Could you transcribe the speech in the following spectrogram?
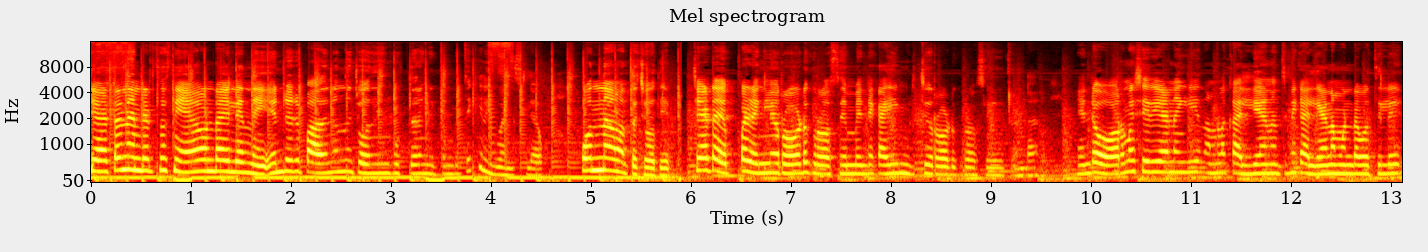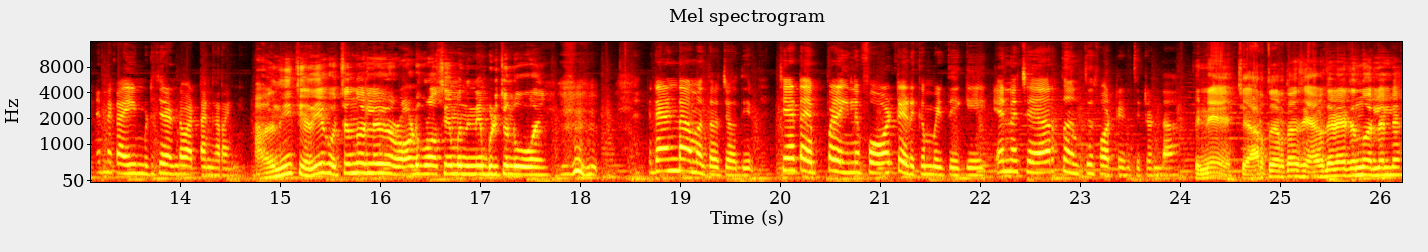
ചേട്ടൻ എന്റെ അടുത്ത് സ്നേഹം ഉണ്ടായില്ലെന്നേ എന്റെ ഒരു പതിനൊന്ന് ചോദ്യങ്ങൾക്ക് ഉത്തരം കിട്ടുമ്പോഴത്തേക്ക് എനിക്ക് മനസ്സിലാവും. ഒന്നാമത്തെ ചോദ്യം ചേട്ടാ എപ്പോഴെങ്കിലും റോഡ് ക്രോസ് ചെയ്യുമ്പോൾ എന്റെ കൈ പിടിച്ച് റോഡ് ക്രോസ് ചെയ്തിട്ടുണ്ട്? എന്റെ ഓർമ്മ ശരിയാണെങ്കിൽ നമ്മളെ കല്യാണത്തിന് കല്യാണ മണ്ഡപത്തിൽ എന്റെ കൈയും പിടിച്ച് രണ്ട് വട്ടം കറങ്ങി. അത് നീ ചെറിയ കൊച്ചൊന്നുമല്ലല്ലോ റോഡ് ക്രോസ് ചെയ്യുമ്പോൾ നിന്നെ പിടിച്ചോണ്ട് പോവാൻ. രണ്ടാമത്തെ ചോദ്യം ചേട്ടാ എപ്പോഴെങ്കിലും ഫോട്ടോ എടുക്കുമ്പോഴത്തേക്ക് എന്നെ ചേർത്ത് നിർത്തി ഫോട്ടോ എടുത്തിട്ടുണ്ടോ? പിന്നെ ചേർത്ത് നിർത്താൻ സേവതയായിട്ടൊന്നും അല്ലല്ലേ.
